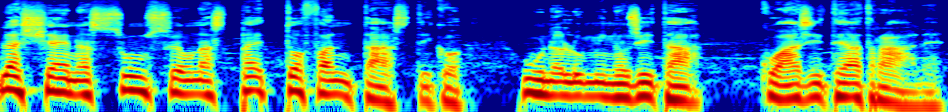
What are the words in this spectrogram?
la scena assunse un aspetto fantastico, una luminosità quasi teatrale.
